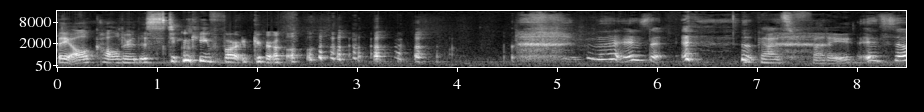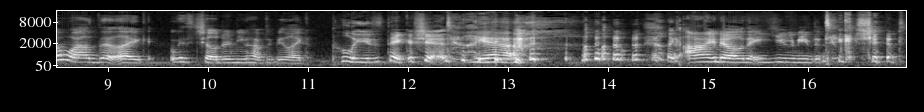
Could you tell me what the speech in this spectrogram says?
They all called her the stinky fart girl. That is. That's funny. It's so wild that like with children you have to be like, please take a shit. Yeah. like I know that you need to take a shit.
